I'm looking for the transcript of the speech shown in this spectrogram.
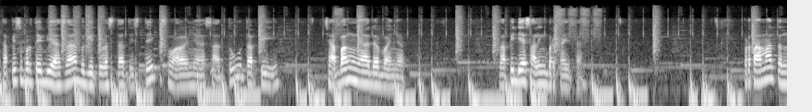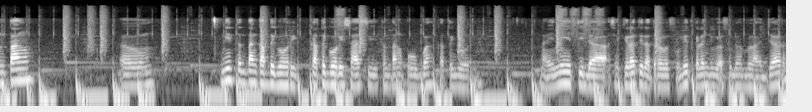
tapi seperti biasa, begitulah statistik, soalnya satu, tapi cabangnya ada banyak, tapi dia saling berkaitan. Pertama tentang um, ini tentang kategori kategorisasi tentang pengubah kategori. Nah ini tidak saya kira tidak terlalu sulit kalian juga sudah belajar.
